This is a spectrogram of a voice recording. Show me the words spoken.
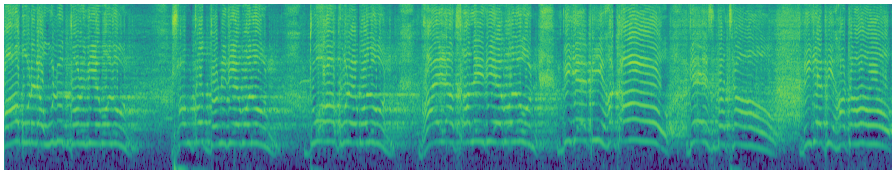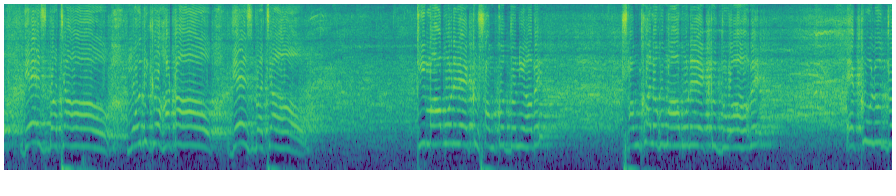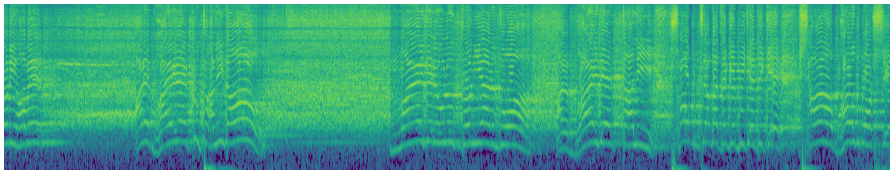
মা বোনেরা উলুদ ধ্বনি দিয়ে বলুন শঙ্কর ধ্বনি দিয়ে বলুন, দোয়া করে বলুন, ভাইরা তালি দিয়ে বলুন, বিজেপি হটাও, দেশ বাঁচাও, বিজেপি হটাও, দেশ বাঁচাও, মোদীকে হটাও, দেশ বাঁচাও। কি মা বোনেরা একটু শঙ্করধ্বনি হবে? সংখ্যালঘু মা বোনের একটু দোয়া হবে, একটু উলুধ্বনি হবে। আরে ভাইরে, একটু তালি দাও। মায়েদের উলুধ্বনি আর দোয়া আর ভাইদের তালি সব জায়গা থেকে, বিজেপিকে সারা ভারতবর্ষে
